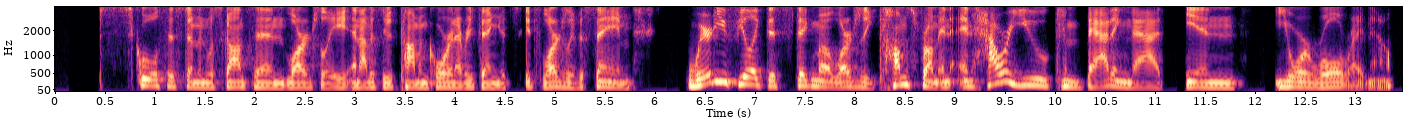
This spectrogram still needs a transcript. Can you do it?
school system in Wisconsin largely, and obviously with Common Core and everything, it's it's largely the same. Where do you feel like this stigma largely comes from, and and how are you combating that in your role right now?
